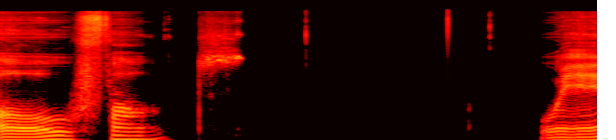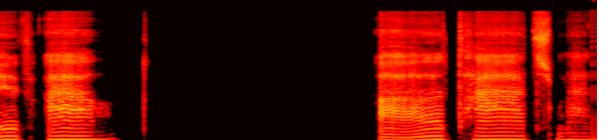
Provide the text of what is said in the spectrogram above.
all faults without attachment,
